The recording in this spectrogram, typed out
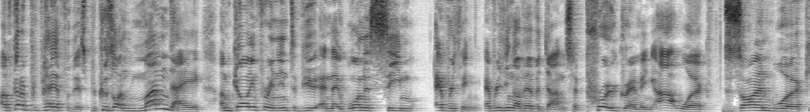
I've got to prepare for this because on Monday, I'm going for an interview and they want to see everything, everything I've ever done. So programming, artwork, design work,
